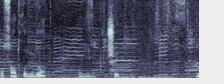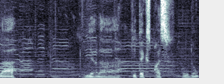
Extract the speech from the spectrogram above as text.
au, centre d'Oudon, vous voyez le clocher. Là, il y a la petite express à Oudon.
